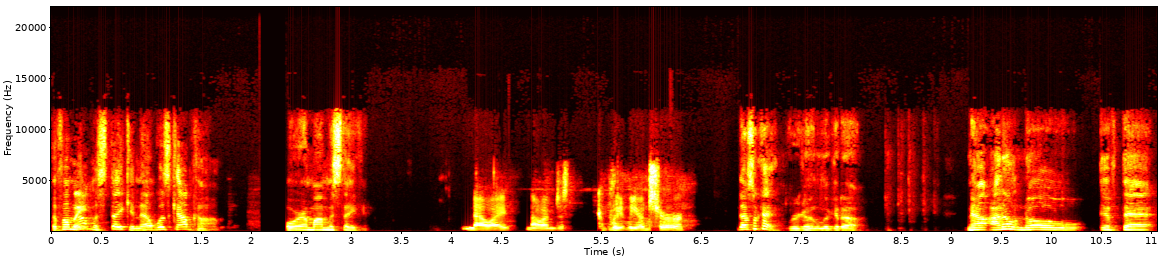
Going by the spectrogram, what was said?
If i'm Wait. not mistaken that was capcom. Or am i mistaken? Now I now I'm just completely unsure. that's okay. We're gonna look it up now i don't know if that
